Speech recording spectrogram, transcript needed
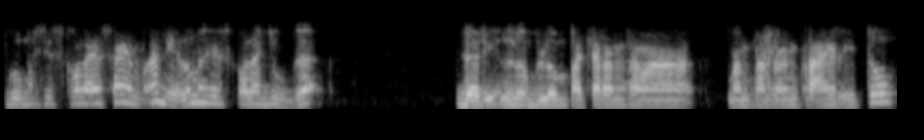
gue masih sekolah SMA deh lo masih sekolah juga. Dari lo belum pacaran sama mantan lo yang terakhir itu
